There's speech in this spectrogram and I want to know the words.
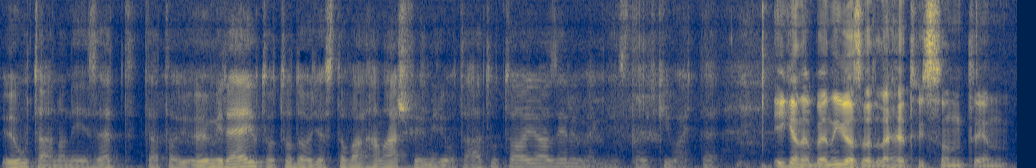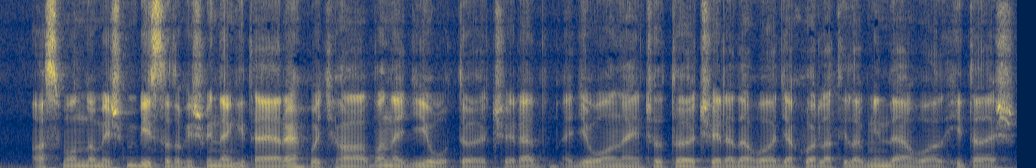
ő utána nézett, tehát ő mire eljutott oda, hogy ezt a másfél milliót átutalja, azért ő megnézte, hogy ki vagy te. Igen, ebben igazad lehet, viszont én azt mondom, és biztatok is mindenkit erre, hogyha van egy jó töltséred, egy jó online töltséred, ahol gyakorlatilag mindenhol hiteles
